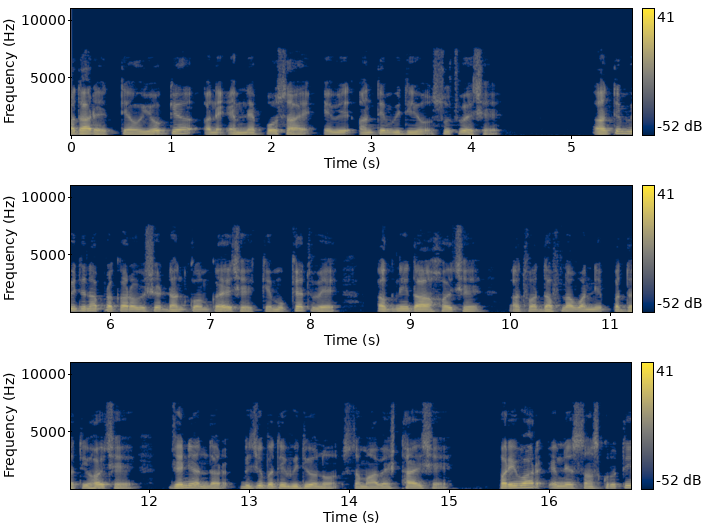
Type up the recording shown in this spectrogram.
આધારે તેઓ યોગ્ય અને એમને પોસાય એવી અંતિમ વિધિઓ સૂચવે છે અંતિમ વિધિના પ્રકારો વિશે ડનકોમ કહે છે કે મુખ્યત્વે અગ્નિદાહ હોય છે અથવા દફનાવવાની પદ્ધતિ હોય છે, જેની અંદર બીજી બધી વિધિઓનો સમાવેશ થાય છે પરિવાર એમની સંસ્કૃતિ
